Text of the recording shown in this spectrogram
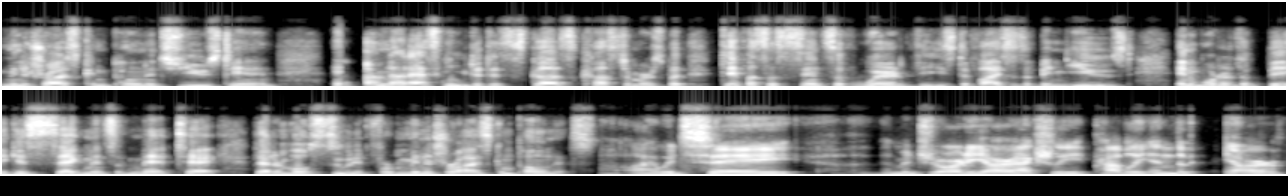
miniaturized components used in? And I'm not asking you to discuss customers, but give us a sense of where these devices have been used and what are the biggest segments of MedTech that are most suited for miniaturized components. I would say the majority are actually probably in the are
